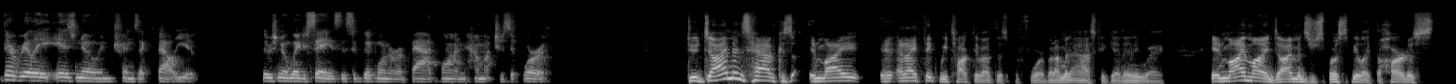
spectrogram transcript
there really is no intrinsic value. There's no way to say, is this a good one or a bad one? How much is it worth? Do diamonds have, because in my, and I think we talked about this before, but I'm going to ask again anyway in my mind, diamonds are supposed to be like the hardest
